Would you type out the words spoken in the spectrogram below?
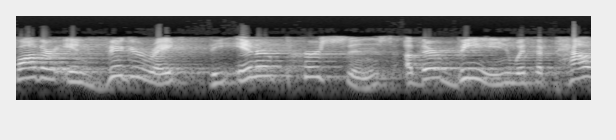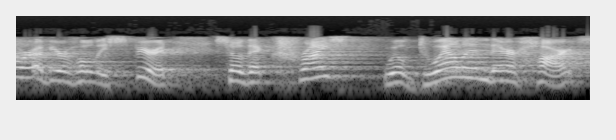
Father, invigorate the inner persons of their being with the power of your Holy Spirit so that Christ will dwell in their hearts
